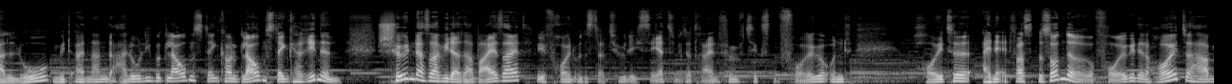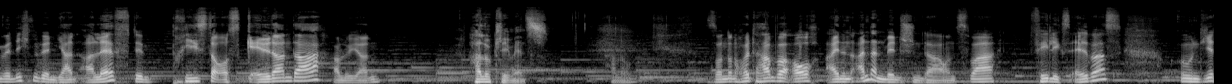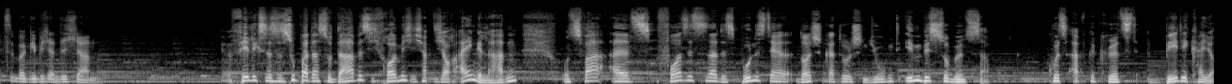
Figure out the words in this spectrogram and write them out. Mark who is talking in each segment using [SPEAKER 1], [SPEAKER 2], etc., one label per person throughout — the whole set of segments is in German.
[SPEAKER 1] Hallo miteinander. Hallo liebe Glaubensdenker und Glaubensdenkerinnen. Schön, dass ihr wieder dabei seid. Wir freuen uns natürlich sehr zu dieser 53. Folge und heute eine etwas besondere Folge, denn heute haben wir nicht nur den Jan Aleph, den Priester aus Geldern da. Hallo Jan.
[SPEAKER 2] Hallo Clemens.
[SPEAKER 1] Hallo. Sondern heute haben wir auch einen anderen Menschen da und zwar Felix Elbers. Und jetzt übergebe ich an dich, Jan.
[SPEAKER 2] Felix, es ist super, dass du da bist. Ich freue mich. Ich habe dich auch eingeladen. Und zwar als Vorsitzender des Bundes der Deutschen Katholischen Jugend im Bistum Münster. Kurz abgekürzt BDKJ.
